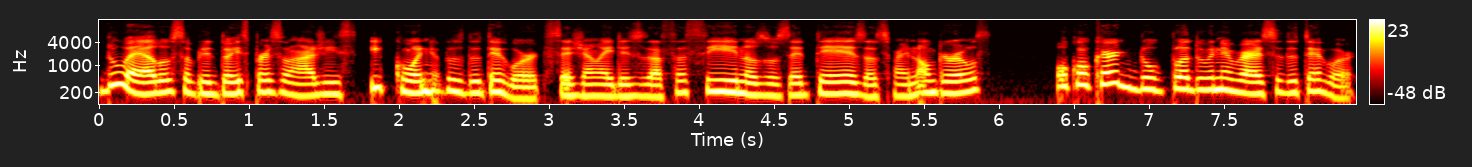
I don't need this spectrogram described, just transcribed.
duelo sobre dois personagens icônicos do terror, sejam eles os assassinos, os ETs, as Final Girls, ou qualquer dupla do universo do terror.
